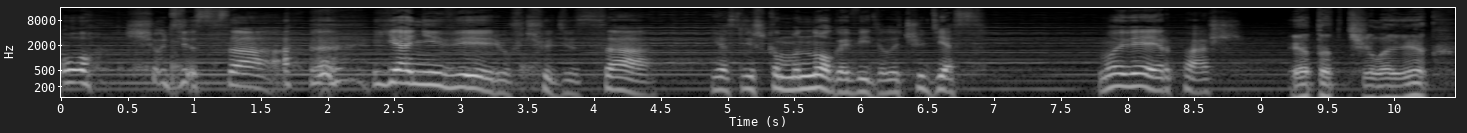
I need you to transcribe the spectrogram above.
о, чудеса! Я не верю в чудеса. Я слишком много видела чудес. Мой веер, Паш. Этот человек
